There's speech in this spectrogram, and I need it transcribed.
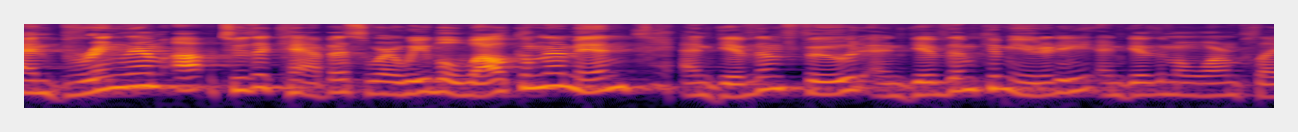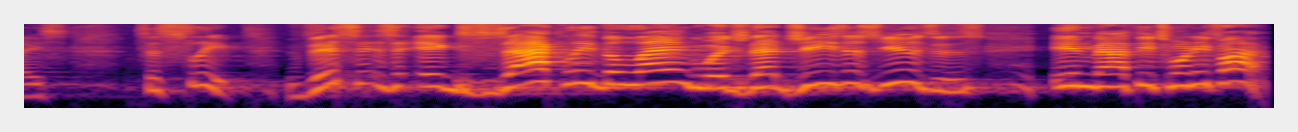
and bring them up to the campus where we will welcome them in and give them food and give them community and give them a warm place to sleep. This is exactly the language that Jesus uses in Matthew 25.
